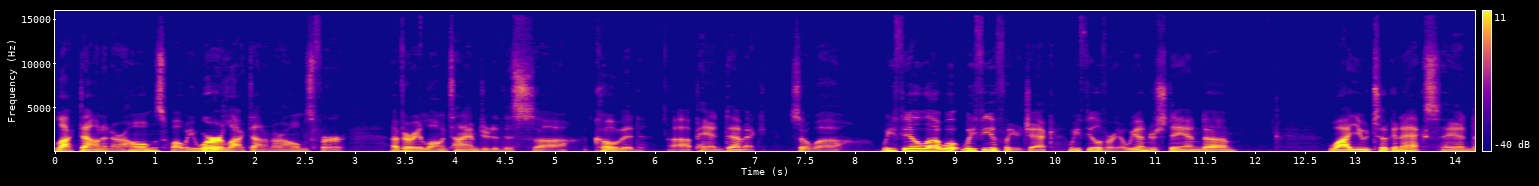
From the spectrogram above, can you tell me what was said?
locked down in our homes, while we were locked down in our homes for a very long time due to this uh, COVID uh, pandemic. So uh, we feel uh, well, we feel for you, Jack. We feel for you. We understand um, why you took an axe and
